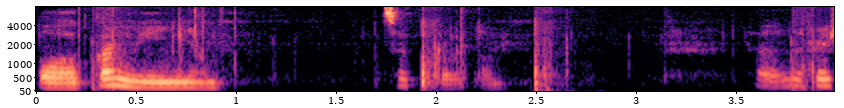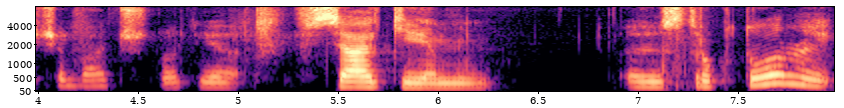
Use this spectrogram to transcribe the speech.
О, каміння. Це круто. Я, до речі, бачу, тут є всякі структури,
